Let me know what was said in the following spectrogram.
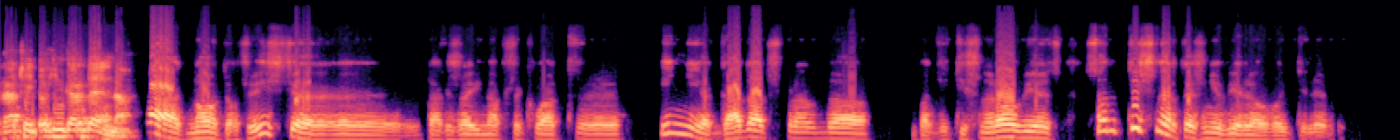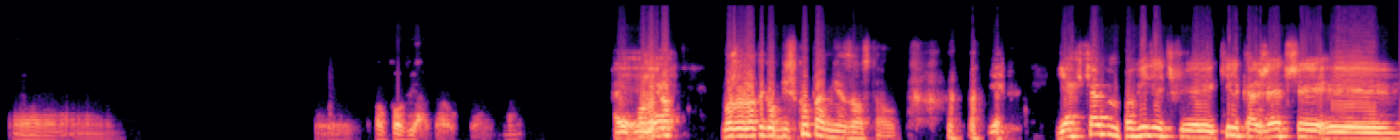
Raczej do Ingardena. Tak, no to oczywiście. E, także i na przykład e, inni jak Gadacz, prawda, bardziej Tischnerowiec. Sam Tischner też niewiele o Wojtyle e, opowiadał. Może, ja, może dlatego biskupem nie został. Ja, ja chciałbym powiedzieć y, kilka rzeczy, y,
